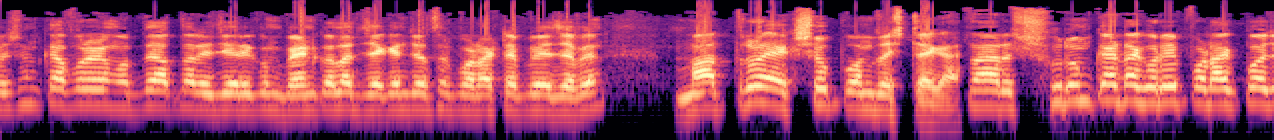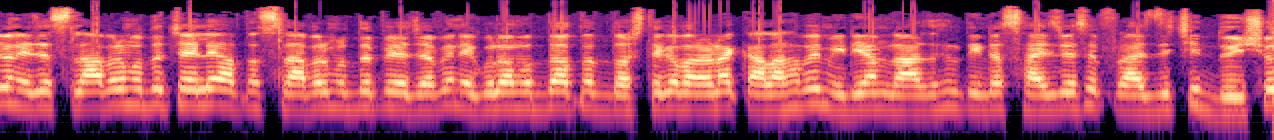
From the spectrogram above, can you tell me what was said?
রেশন কাপড়ের মধ্যে আপনার এই যে এরকম ব্যান্ড কলার জ্যাকেট জন্সের প্রোডাক্টটা পেয়ে যাবেন। মাত্র একশো পঞ্চাশ টাকা। আপনার শোরুম ক্যাটাগরি প্রোডাক্ট প্রয়োজন এই যে স্ল্যাবের মধ্যে চাইলে আপনার স্ল্যাবের মধ্যে পেয়ে যাবেন। এগুলোর মধ্যে আপনার দশ থেকে বারোটা কালার হবে। মিডিয়াম লার্জ আছে, তিনটা সাইজ রয়েছে। প্রাইস দিচ্ছি দুইশো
